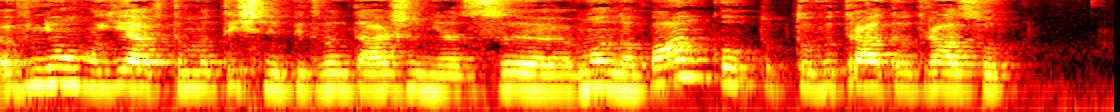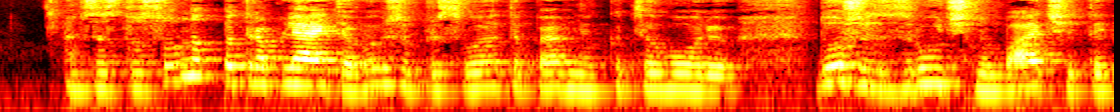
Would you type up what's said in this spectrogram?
В нього є автоматичне підвантаження з монобанку, тобто витрати одразу в застосунок потрапляють, а ви вже присвоїте певну категорію. Дуже зручно бачити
